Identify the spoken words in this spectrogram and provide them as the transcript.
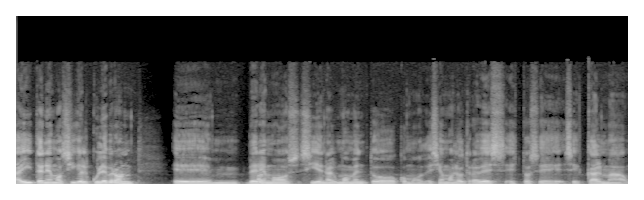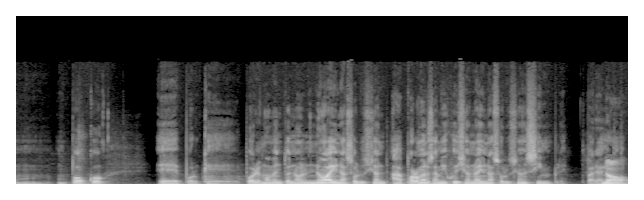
ahí tenemos, sigue el culebrón. Eh, veremos si en algún momento, como decíamos la otra vez, esto se, se calma un, poco, eh, porque por el momento no, no hay una solución, por lo menos a mi juicio, no hay una solución simple para No,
